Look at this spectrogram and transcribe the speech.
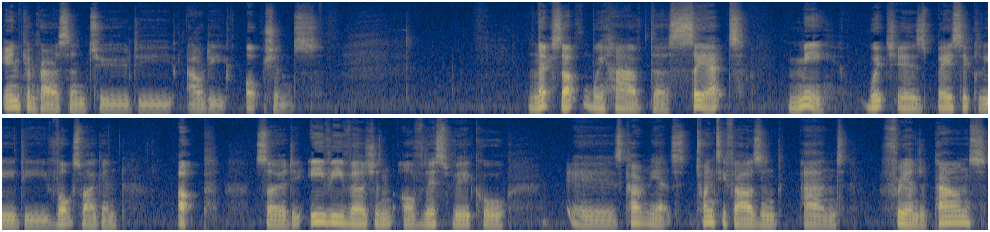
in comparison to the Audi options. Next up, we have the Seat Mii, which is basically the Volkswagen Up. So the EV version of this vehicle is currently at twenty thousand and three hundred pounds.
